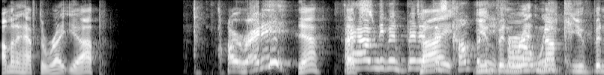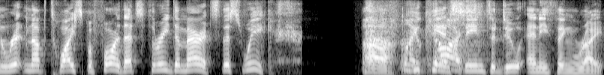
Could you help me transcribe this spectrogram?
I'm gonna have to write you up. Already? Yeah, I haven't even been Ty, at this company you've been written up. You've been written up twice before. That's three demerits this week. Uh, My you can't gosh. seem to do anything right.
